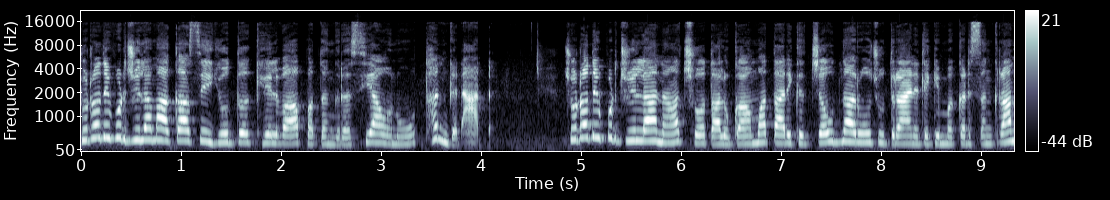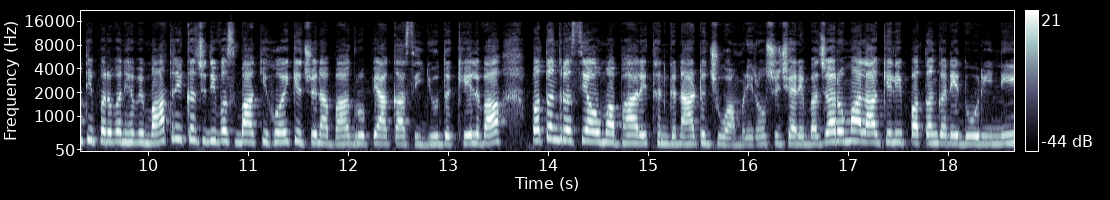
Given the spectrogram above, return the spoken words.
છોટાઉદેપુર જિલ્લામાં આકાશી યુદ્ધ, ખેલવા, પતંગ, રસિયાઓનો થનગનાટ. છોટાઉદેપુર જિલ્લાના છ તાલુકાઓમાં તારીખ ચૌદના રોજ ઉત્તરાયણ એટલે કે મકર સંક્રાંતિ પર્વની હવે માત્ર એક જ દિવસ બાકી હોય કે જેના ભાગરૂપે આકાશી યુદ્ધ, ખેલવા, પતંગ રસિયાઓમાં ભારે થનગનાટ જોવા મળી રહ્યો છે. જ્યારે બજારોમાં લાગેલી પતંગ અને દોરીની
